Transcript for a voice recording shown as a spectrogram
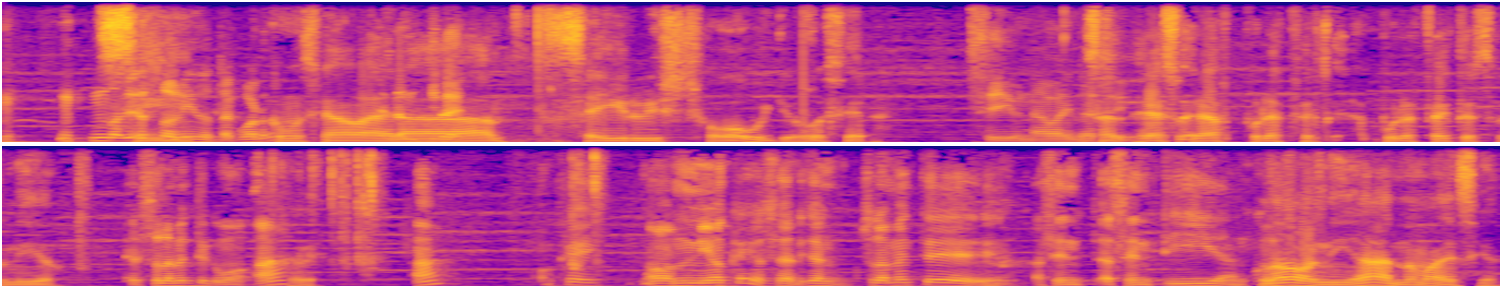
no había Sí, sonido, ¿te acuerdas? ¿Cómo se llamaba? Era Seiru Show, yo, o sea, Sí, una vaina o sea, así. era, era puro efecto, era puro efecto de sonido. Es solamente como, ah, ah, ok. No, ni ok, o sea, decían, solamente asen- asentían cosas. No, ni nada, nomás decía.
